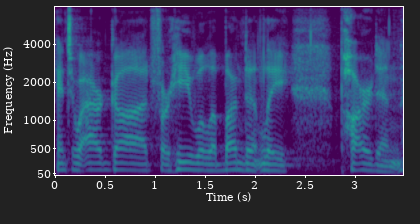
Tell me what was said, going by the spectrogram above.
and to our God, for he will abundantly pardon.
